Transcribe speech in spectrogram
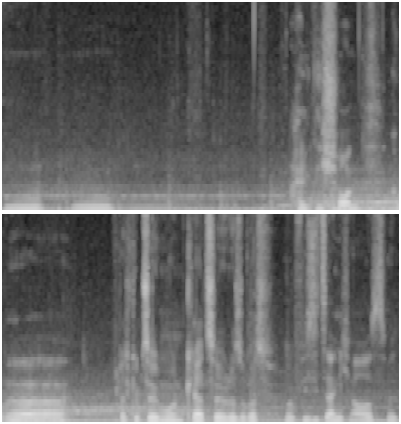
Hm, hm. Eigentlich schon. Äh, Vielleicht gibt es irgendwo eine Kerze oder sowas. wie sieht es eigentlich aus mit.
